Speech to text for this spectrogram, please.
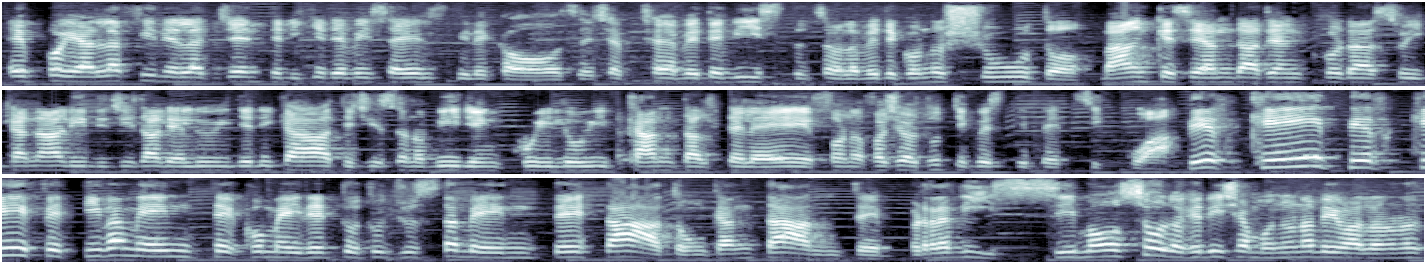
e poi alla fine la gente gli chiedeva i selfie, le cose, cioè, cioè, avete visto, insomma, l'avete conosciuto, ma anche se andate ancora sui canali digitali a lui dedicati, ci sono video in cui lui canta al telefono, faceva tutti questi pezzi qua. Perché? Perché effettivamente, come hai detto tu giustamente, è stato un cantante bravissimo, solo che diciamo non aveva la,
